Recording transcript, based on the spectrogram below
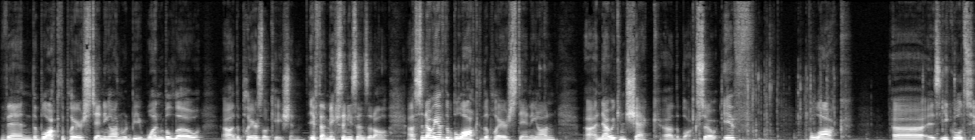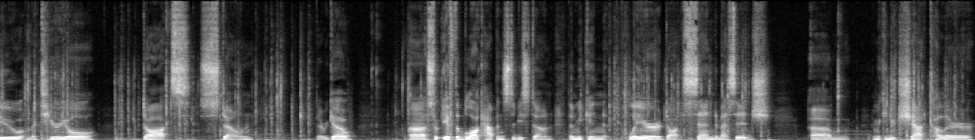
then the block the player is standing on would be one below uh, the player's location, if that makes any sense at all. Uh, so now we have the block that the player is standing on, uh, and now we can check uh, the block. So if block uh, is equal to material dot stone, there we go. Uh, so if the block happens to be stone, then we can player dot send message, um, and we can do chat color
